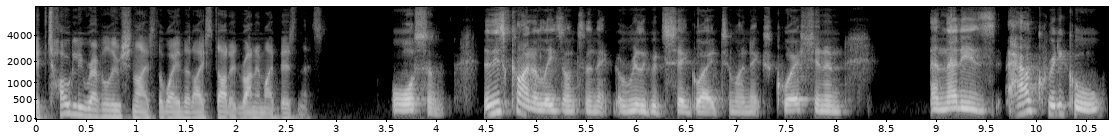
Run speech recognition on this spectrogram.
it, totally revolutionized the way that I started running my business. Awesome. Now, this kind of leads on to the ne- a really good segue to my next question, and and that is, how critical,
